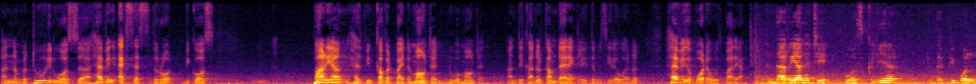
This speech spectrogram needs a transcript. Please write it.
and number two, it was uh, having access to the road because Pariang has been covered by the mountain, Nuba mountain, and they cannot come directly. The Misseriya were not having a border with Pariang. And that reality was clear to the people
